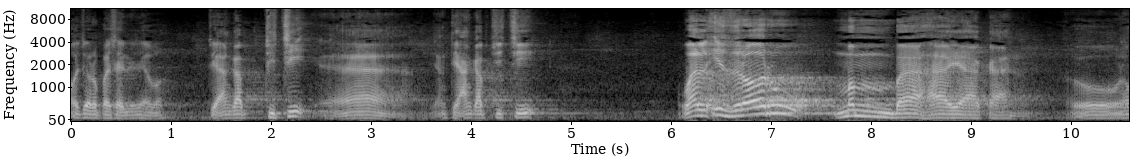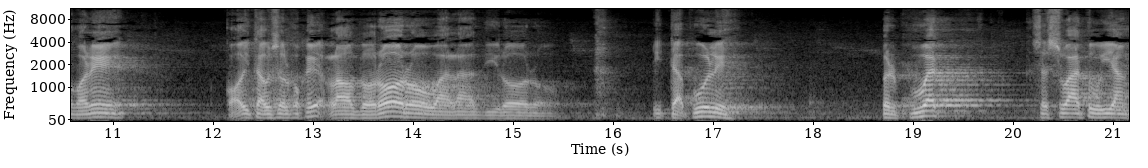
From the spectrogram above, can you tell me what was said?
Oh cara bahasa Indonesia apa? Dianggap jijik. Ya, yang dianggap jijik. Wal izraru membahayakan. Oh, nangane kaidah usul fikih la dharara wala dirara. Tidak boleh berbuat sesuatu yang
